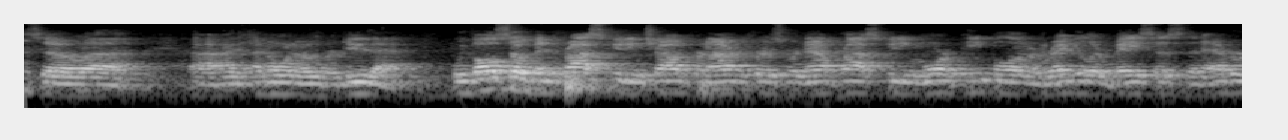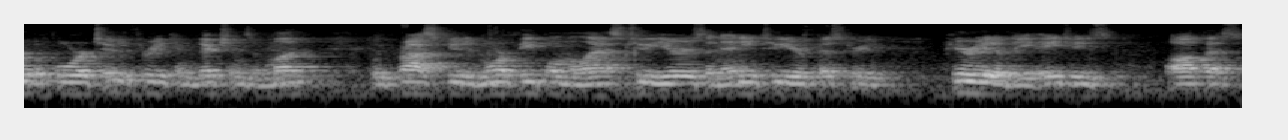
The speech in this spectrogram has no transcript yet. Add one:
so uh, uh, I I don't want to overdo that. We've also been prosecuting child pornographers. We're now prosecuting more people on a regular basis than ever before, two to three convictions a month. We've prosecuted more people in the last two years than any two-year history period of the AG's office.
